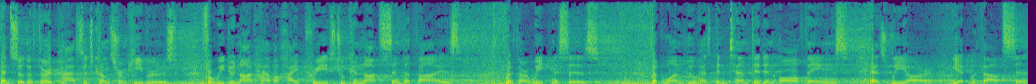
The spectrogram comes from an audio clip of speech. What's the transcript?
And so the third passage comes from Hebrews For we do not have a high priest who cannot sympathize with our weaknesses, but one who has been tempted in all things as we are, yet without sin.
